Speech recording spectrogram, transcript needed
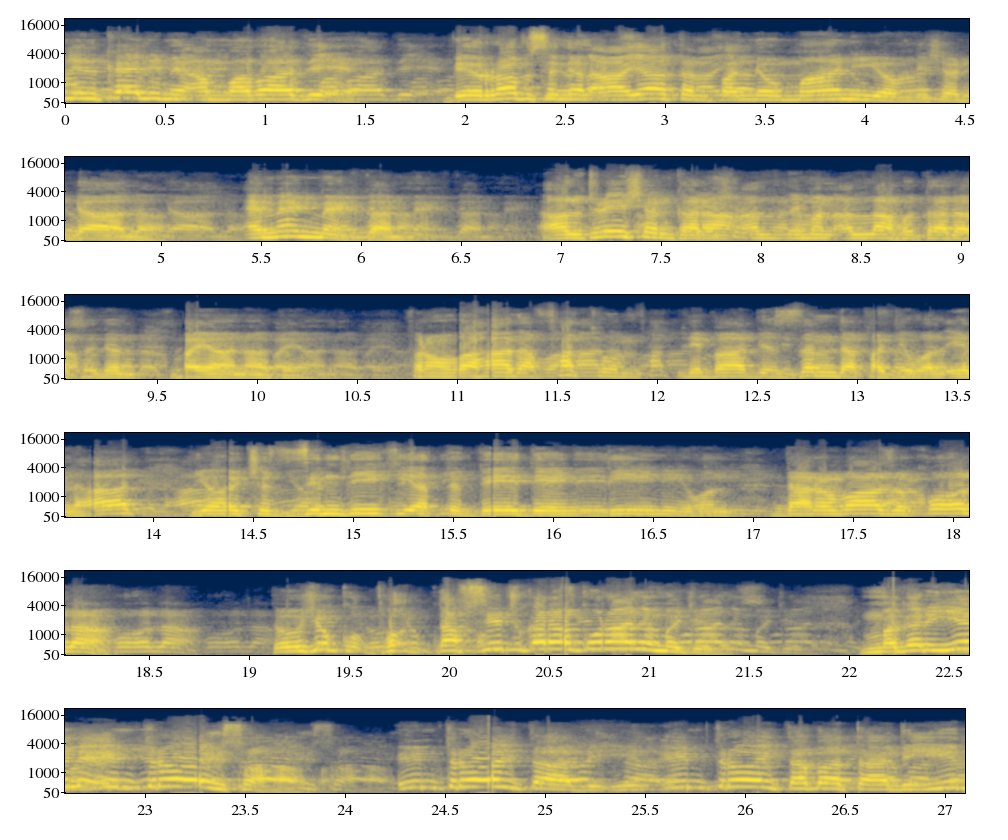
للکلم ام مواضع بے رب سنگ آیات پنیو مانی او نشن ڈالا. امینڈمنٹ کرن. الٹریشن کرن. لمن اللہ تعالی سنگ بیانات. فرما وہادا فتح لباب الزندقت والالہاد یہ چھ زندگیت بے دینی ہن. دروازہ کھولا. تو وچھو تفسیر چھو کران قرآن مجید۔ مگر یہ ام ترائی صحابہ۔ ام ترائی تابعین ام ترائی تبا تابعین۔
